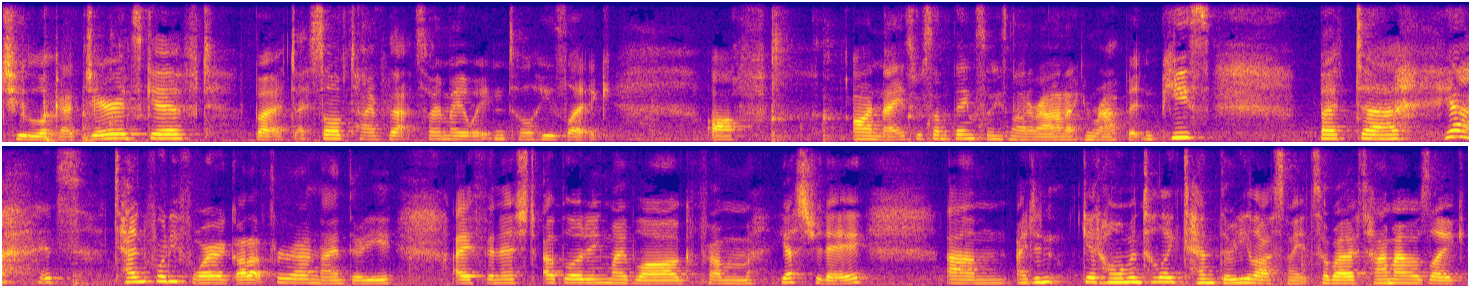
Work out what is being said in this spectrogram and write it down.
to look at Jared's gift, but I still have time for that. So I might wait until he's like off on nights or something so he's not around. I can wrap it in peace. But uh, yeah, it's 10.44. I got up for around 9.30. I finished uploading my vlog from yesterday. Um, I didn't get home until like 10.30 last night. So by the time I was like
